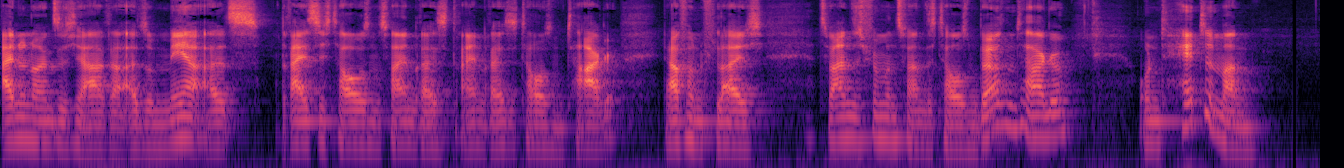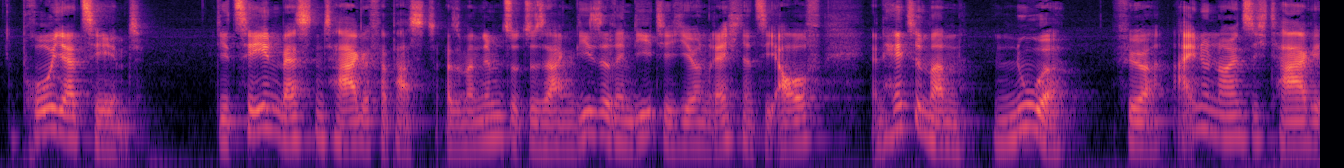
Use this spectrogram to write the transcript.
91 Jahre, also mehr als 30.000, 32, 33.000 Tage. Davon vielleicht 20, 25.000 Börsentage. Und hätte man pro Jahrzehnt die zehn besten Tage verpasst, also man nimmt sozusagen diese Rendite hier und rechnet sie auf, dann hätte man nur für 91 Tage,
